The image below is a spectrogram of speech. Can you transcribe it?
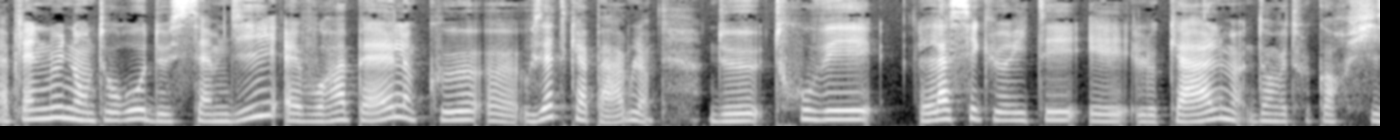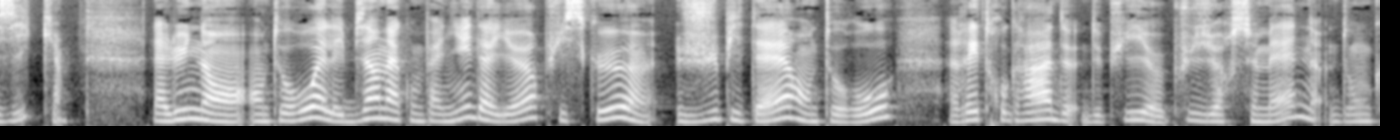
La pleine lune en taureau de samedi, elle vous rappelle que euh, vous êtes capable de trouver la sécurité et le calme dans votre corps physique. La lune en, en taureau, elle est bien accompagnée d'ailleurs puisque euh, Jupiter en taureau rétrograde depuis plusieurs semaines, donc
